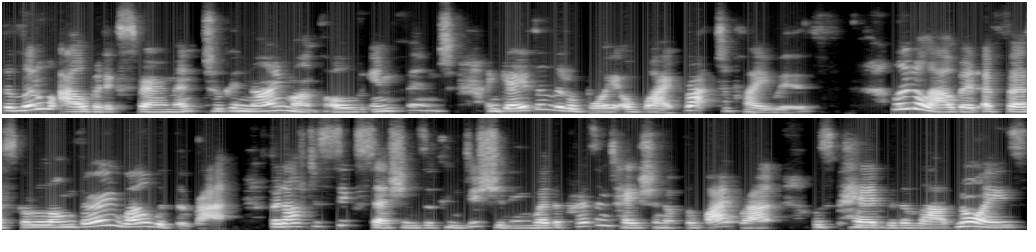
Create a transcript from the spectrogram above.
The little Albert experiment took a nine month old infant and gave the little boy a white rat to play with. Little Albert at first got along very well with the rat, but after six sessions of conditioning where the presentation of the white rat was paired with a loud noise,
